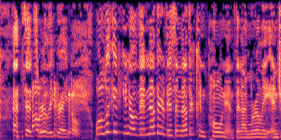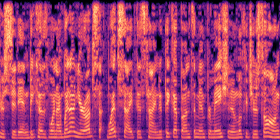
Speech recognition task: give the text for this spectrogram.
that's, really great. Well, look at you know the another there's another component that I'm really interested in because when I went on your ups- website this time to pick up on some information and look at your song,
